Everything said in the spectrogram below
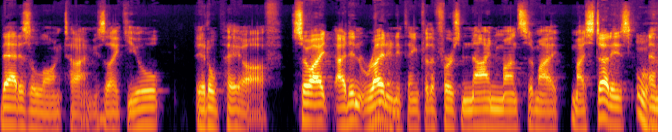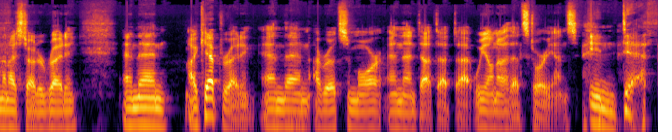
That is a long time. He's like, you'll, it'll pay off. So I, I didn't write anything for the first nine months of my, my studies. Oof. And then I started writing and then I kept writing and then I wrote some more and then dot, dot, dot. We all know how that story ends in death.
